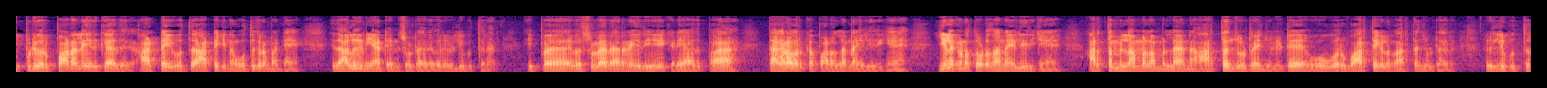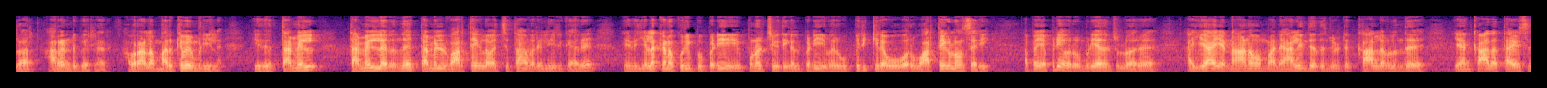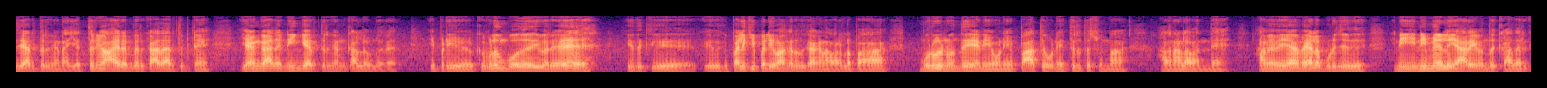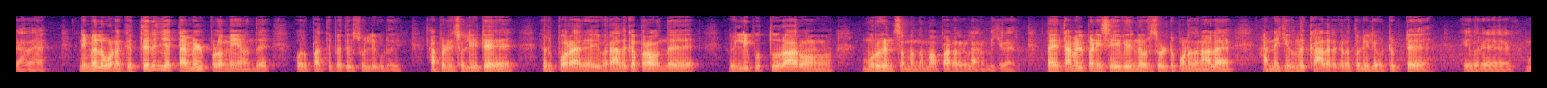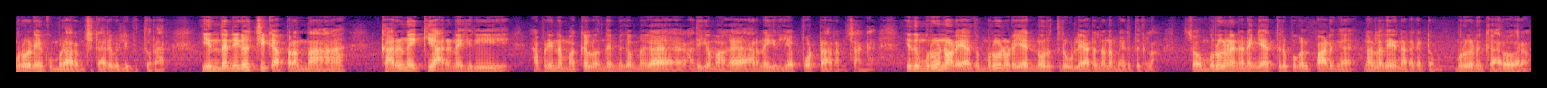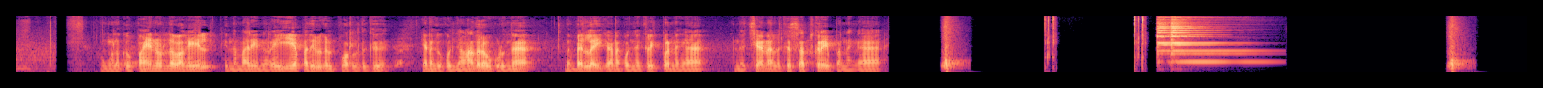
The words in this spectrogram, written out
இப்படி ஒரு பாடலே இருக்காது. ஆட்டை ஒத்து ஆட்டைக்கு நான் ஒத்துக்கிற மாட்டேன். இது அழுகுனி ஆட்டைன்னு இவர் அவர் வெள்ளிபுத்திரர். இப்போ இவர் சொல்கிறார் அருணகிரி கிடையாதுப்பா. தகர வர்க்க பாடலாம் நான் எழுதியிருக்கேன். இலக்கணத்தோடு தான் நான் எழுதியிருக்கேன். அர்த்தம் இல்லாமல் இல்லை. நான் அர்த்தம் சொல்கிறேன்னு சொல்லிட்டு ஒவ்வொரு வார்த்தைகளுக்கும் அர்த்தம் சொல்கிறாரு வெள்ளிபுத்திரார் அரண்டு போயிடுறார். அவரால் மறுக்கவே முடியல. இது தமிழ் தமிழ்ல இருந்து தமிழ் வார்த்தைகளை வச்சு தான் அவர் எழுதியிருக்காரு. இந்த இலக்கண குறிப்புப்படி புணர்ச்சி விதிகள் படி இவர் பிரிக்கிற ஒவ்வொரு வார்த்தைகளும் சரி. அப்போ எப்படி அவர் முடியாதுன்னு சொல்லுவார்? ஐயா என் ஆணவம் மன அழிந்ததுன்னு சொல்லிட்டு காலில் விழுந்து என் காதை தயவு செஞ்சு அறுத்துருங்க. நான் எத்தனையோ ஆயிரம் பேர் காதை அறுத்துப்பிட்டேன் என் காதை நீங்கள் அறுத்துருங்கன்னு காலில் விழுகிறாரு இப்படி விழுகும்போது இவர் இதுக்கு இதுக்கு பலிக்கு பலி வாங்குறதுக்காக நான் வரலப்பா. முருகன் வந்து என்னை உன்னைய பார்த்து உன்னைய திருத்த சொன்னான். அதனால் வந்தேன். அவன் என் வேலை முடிஞ்சது. நீ இனிமேல் யாரையும் வந்து காதை இருக்காத இனிமேல் உனக்கு தெரிஞ்ச தமிழ் புலமையை வந்து ஒரு பத்து பேர்த்துக்கு சொல்லிக் கொடு. அப்படின்னு சொல்லிட்டு இவர் போகிறாரு இவர் அதுக்கப்புறம் வந்து வெள்ளிப்புத்தூராரும் முருகன் சம்பந்தமாக பாடல்கள் ஆரம்பிக்கிறார். நான் தமிழ் பணி செய்வீர்னு அவர் சொல்லிட்டு போனதுனால அன்னைக்கு இருந்து காதறுக்கிற தொழிலை விட்டுவிட்டு இவர் முருகனையும் கும்பிட ஆரம்பிச்சிட்டார் வெள்ளிப்புத்தூரார் இந்த நிகழ்ச்சிக்கு அப்புறம்தான் கருணைக்கு அருணகிரி அப்படின்னு மக்கள் வந்து மிக மிக அதிகமாக அருணகிரியை போற்ற ஆரம்பித்தாங்க இது முருகனுடைய அது முருகனுடைய இன்னொரு திருவிளையாடலாம் நம்ம எடுத்துக்கலாம். ஸோ முருகனை நினைங்க திருப்புகள் பாடுங்க நல்லதே நடக்கட்டும். முருகனுக்கு அரோகரம். உங்களுக்கு பயனுள்ள வகையில் இந்த மாதிரி நிறைய பதிவுகள் போடுறதுக்கு எனக்கு கொஞ்சம் ஆதரவு கொடுங்க. இந்த பெல் ஐக்கானை கொஞ்சம் கிளிக் பண்ணுங்கள் இந்த சேனலுக்கு சப்ஸ்கிரைப் பண்ணுங்கள்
